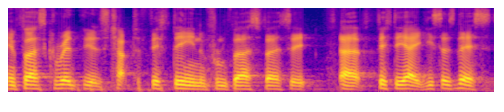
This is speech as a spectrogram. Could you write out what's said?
in 1 Corinthians chapter 15 and from verse 30, uh, 58, he says this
